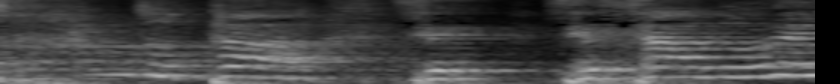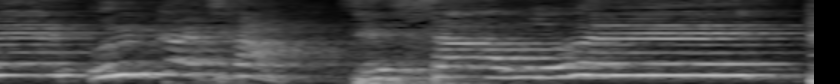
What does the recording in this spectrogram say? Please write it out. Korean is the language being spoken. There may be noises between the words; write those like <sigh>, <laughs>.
참 좋다. 새, 새삼을 을까지가 새삼을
